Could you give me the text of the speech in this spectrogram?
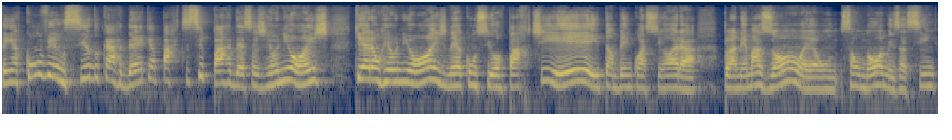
tenha convencido Kardec a participar dessas reuniões, que eram reuniões né, com o senhor Partier e também com a senhora Planemazon, é um, são nomes assim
